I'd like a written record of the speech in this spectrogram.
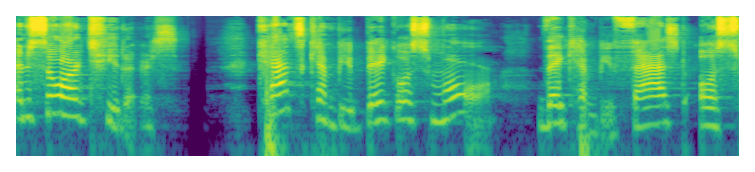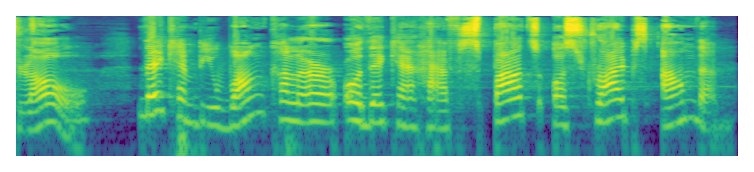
And so are cheetahs. Cats can be big or small. They can be fast or slow. They can be one color or they can have spots or stripes on them.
